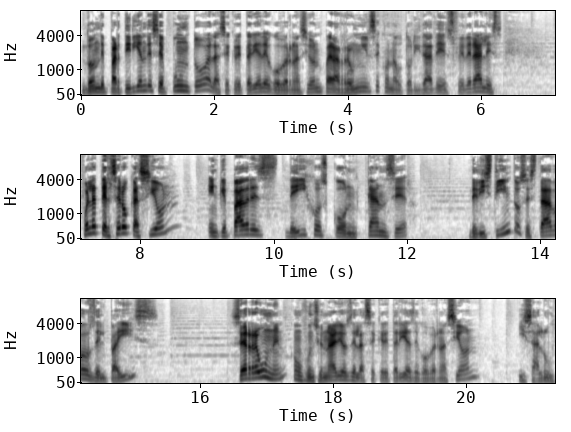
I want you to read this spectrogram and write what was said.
donde partirían de ese punto a la Secretaría de Gobernación para reunirse con autoridades federales. Fue la tercera ocasión en que padres de hijos con cáncer de distintos estados del país se reúnen con funcionarios de las Secretarías de Gobernación y Salud.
